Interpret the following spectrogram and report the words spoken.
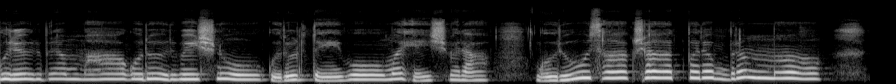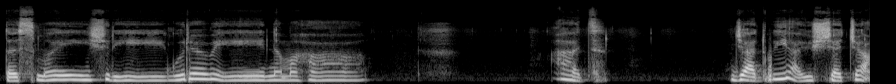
गुरुर्ब्रह्मा गुरुर्विष्णू गुरुर्देव महेश्वरा गुरु साक्षात परब्रह्मा तस्मै श्री गुरवे नमहा आज जादुई आयुष्याच्या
